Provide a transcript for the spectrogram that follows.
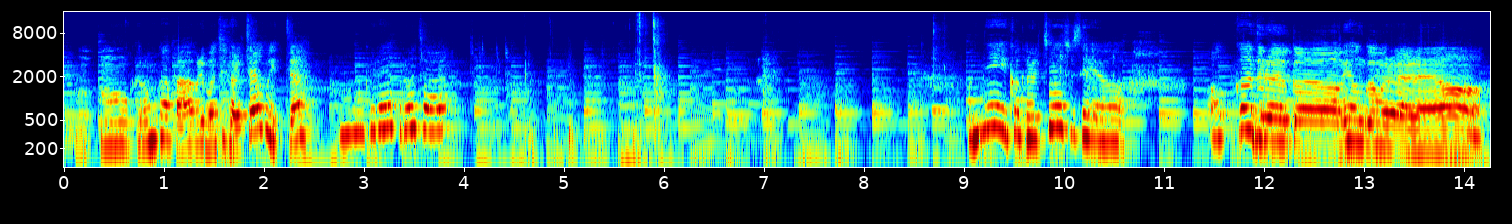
음, 음, 그런가 봐. 우리 먼저 결제하고 있자. 음, 그래, 그러자. 언니, 이거 결제해주세요. 어, 카드로 할까요? 현금으로 할래요?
